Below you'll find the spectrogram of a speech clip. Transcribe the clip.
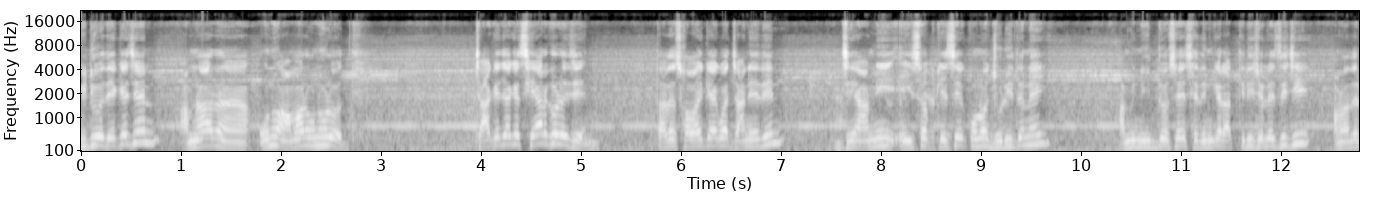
ভিডিও দেখেছেন আপনার অনু আমার অনুরোধ যাকে যাকে শেয়ার করেছেন তাদের সবাইকে একবার জানিয়ে দিন যে আমি এই সব কেসে কোনো জড়িত নেই। আমি নির্দোষ হয়ে সেদিনকে রাত্রি চলে এসেছি। আপনাদের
